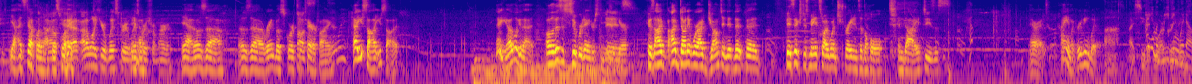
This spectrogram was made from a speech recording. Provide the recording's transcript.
she's. Yeah, it's definitely not this way. I, I don't want to hear whisper whispers from her. Yeah, those uh, those uh, rainbow squirts Oh, are terrifying. Yeah, you saw it. You saw it. There you go. Look at that. Although this is super dangerous to use It it, here, is. because I've I've done it where I've jumped and it, the the physics just made it so I went straight into the hole and died. Jesus. All right. I am a grieving widow. Ah, I see I that am you a are grieving grieving. widow.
